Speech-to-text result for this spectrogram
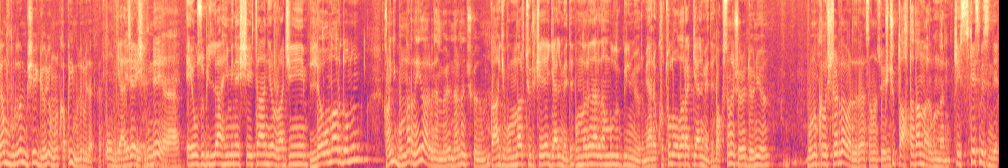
Ben buradan bir şey görüyorum onu kapayım mı? Dur bir dakika. Oğlum, Gelecek. Bu ne ya? Euzu billahi mineşşeytanirracim. Leonardo'nun Kanki bunlar neydi harbiden böyle? Nereden çıkıyordu bunlar? Kanki bunlar Türkiye'ye gelmedi. Bunları nereden bulduk bilmiyorum. Yani kutulu olarak gelmedi. Baksana şöyle dönüyor. Bunun kılıçları da vardır ha sana söyleyeyim. Küçük tahtadan var bunların. Kes, kesmesin diye.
